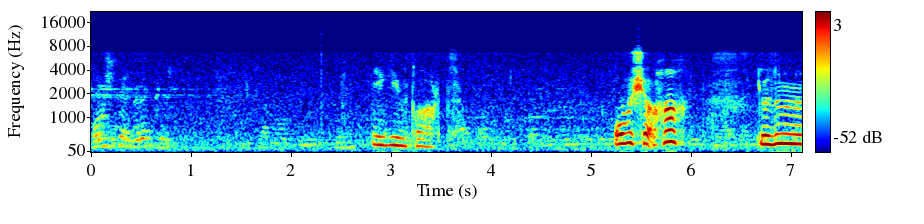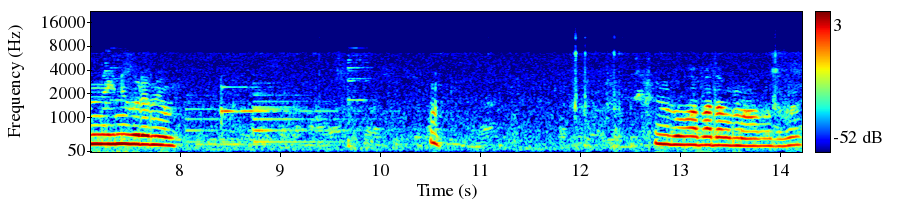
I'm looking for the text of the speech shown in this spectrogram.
Konuşmaya gerek yok. Egin part. O bir şey. Ha. Gözümün önündekini göremiyorum. Hı. Şunu dolaba atalım abi o zaman.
